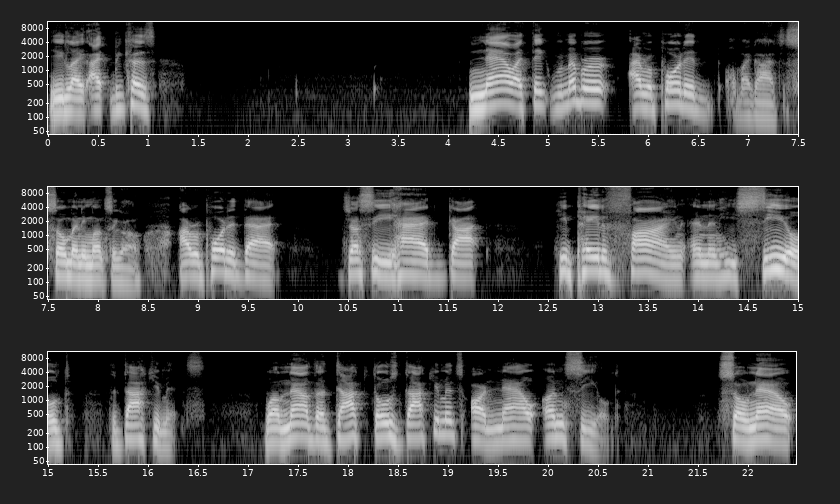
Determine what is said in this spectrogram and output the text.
You like I because now I think remember I reported oh my god so many months ago I reported that Jussie had got he paid a fine and then he sealed the documents. Well, now the doc those documents are now unsealed. So now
